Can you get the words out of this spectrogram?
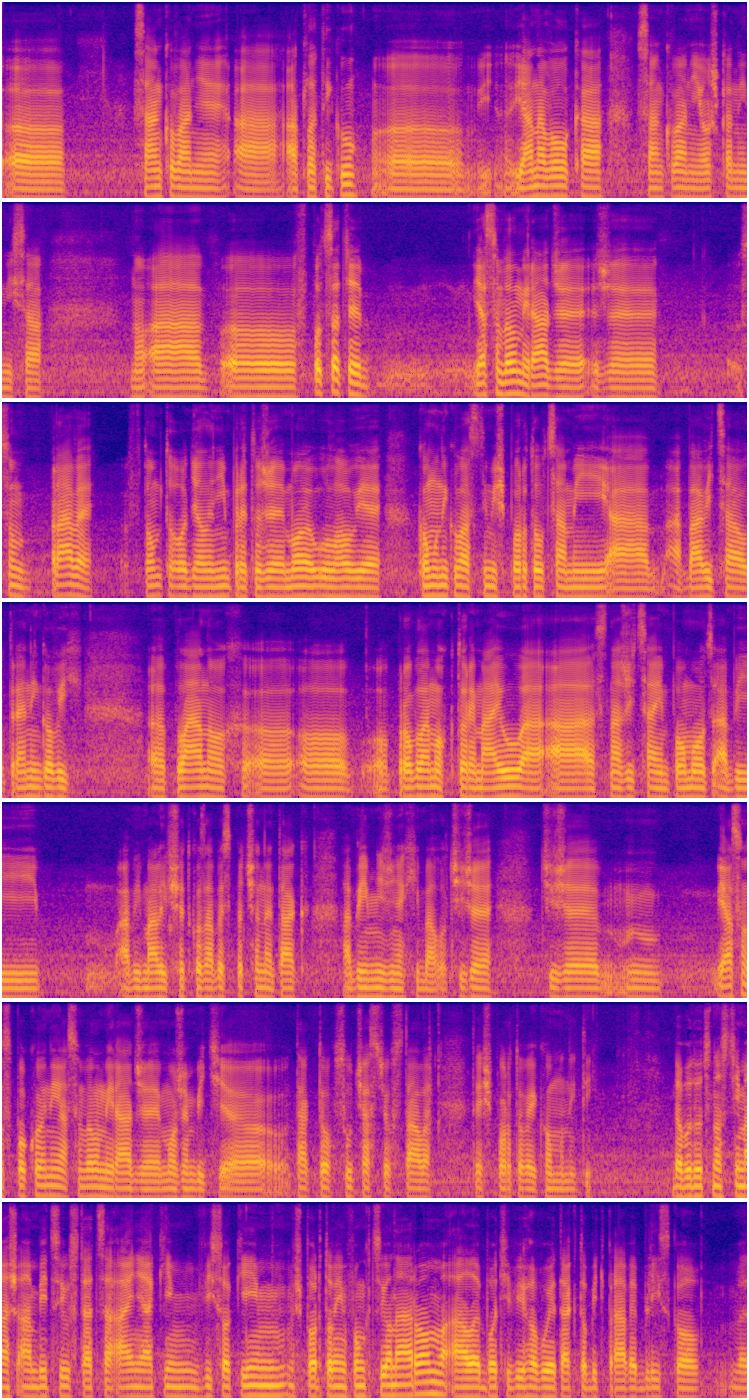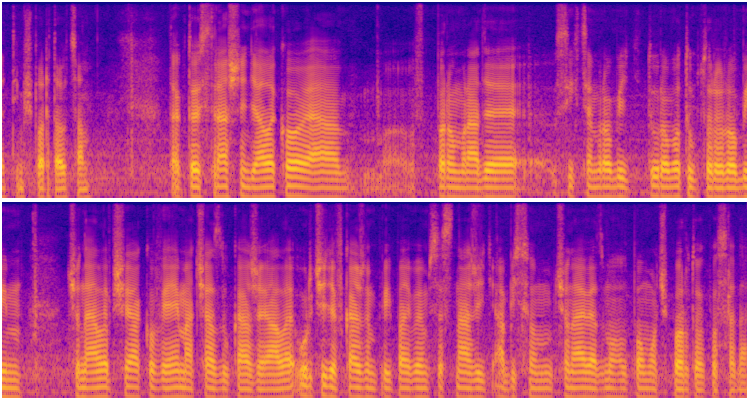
sánkovanie a atletiku. E, Jana Volka, sánkovanie Joška Ninisa. No a e, v podstate ja som veľmi rád, že, že som práve v tomto oddelení, pretože mojou úlohou je komunikovať s tými športovcami a, a baviť sa o tréningových plánoch, o, o problémoch, ktoré majú a, a snažiť sa im pomôcť, aby, aby mali všetko zabezpečené tak, aby im nič nechybalo. Čiže, čiže mm, ja som spokojný a som veľmi rád, že môžem byť takto súčasťou stále tej športovej komunity do budúcnosti máš ambíciu stať sa aj nejakým vysokým športovým funkcionárom, alebo ti vyhovuje takto byť práve blízko e, tým športovcom? Tak to je strašne ďaleko. Ja v prvom rade si chcem robiť tú robotu, ktorú robím čo najlepšie ako viem a čas ukáže, ale určite v každom prípade budem sa snažiť, aby som čo najviac mohol pomôcť športu, ako sa dá.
